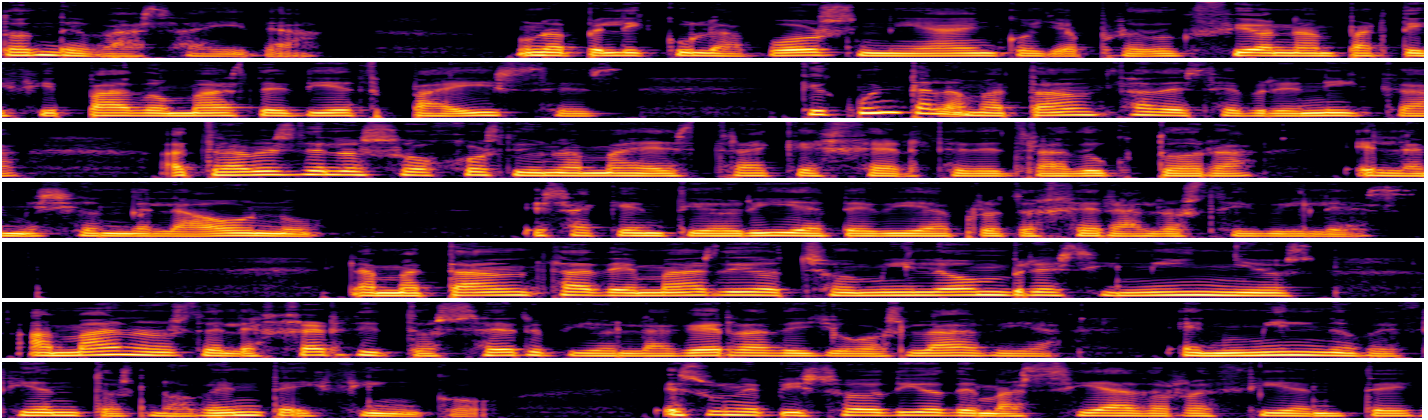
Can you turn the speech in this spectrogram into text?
¿Dónde vas, Aida? Una película bosnia en cuya producción han participado más de 10 países, que cuenta la matanza de Srebrenica a través de los ojos de una maestra que ejerce de traductora en la misión de la ONU, esa que en teoría debía proteger a los civiles. La matanza de más de 8.000 hombres y niños a manos del ejército serbio en la guerra de Yugoslavia en 1995 es un episodio demasiado reciente,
